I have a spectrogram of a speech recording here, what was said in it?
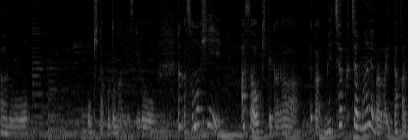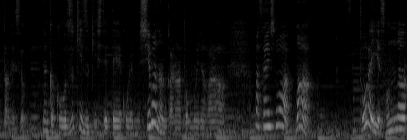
あのー、起きたことなんですけどなんかその日朝起きてからなんかめちゃくちゃ前歯が痛かったんですよ。なんかこうズキズキしててこれ虫歯なんかなと思いながらまあ最初はまあとはいえそんな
